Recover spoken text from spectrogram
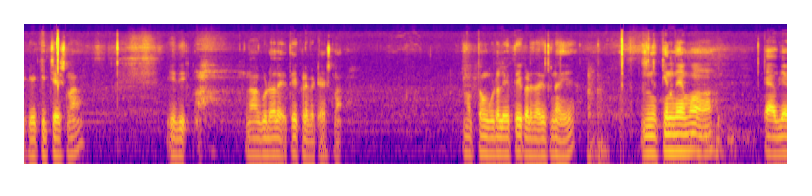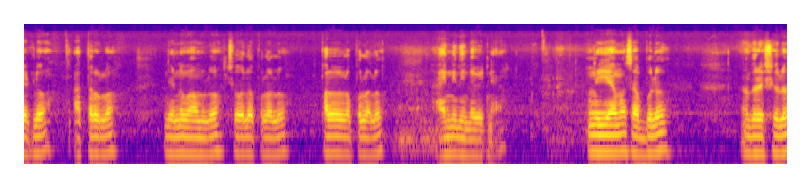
ఎక్కిచ్చేసిన. ఇది నా గుడలు అయితే ఇక్కడ పెట్టేసిన. మొత్తం గుడలు అయితే ఇక్కడ సరిపోయినాయి ఇంక కిందేమో ట్యాబ్లెట్లు అత్తరులు జండు బాములు చోల పుల్లలు పళ్ళ పుల్లలు అవన్నీ దీంట్లో పెట్టినా. ఇవేమో సబ్బులు బ్రష్లు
